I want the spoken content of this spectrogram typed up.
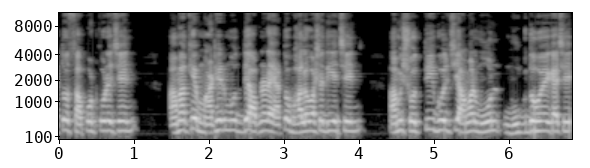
এত সাপোর্ট করেছেন। আমাকে মাঠের মধ্যে আপনারা এত ভালোবাসা দিয়েছেন। আমি সত্যিই বলছি, আমার মন মুগ্ধ হয়ে গেছে।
